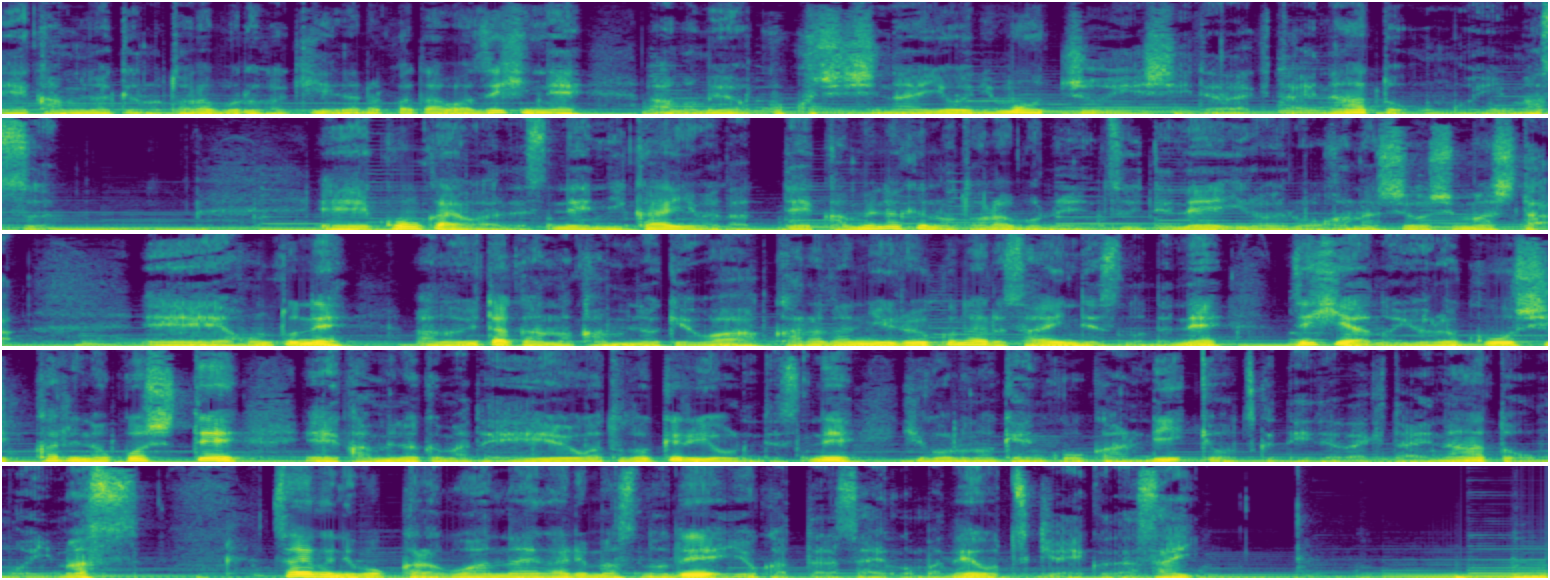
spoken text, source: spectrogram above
えー、髪の毛のトラブルが気になる方はぜひね、あの目を酷使しないようにも注意していただきたいただきたいなと思います。えー、今回はですね2回にわたって髪の毛のトラブルについてねいろいろお話をしました、えー、本当ねあの豊かな髪の毛は体に余力のあるサインですのでねぜひあの余力をしっかり残して、えー、髪の毛まで栄養が届けるようにですね日頃の健康管理気をつけていただきたいなと思います。最後に僕からご案内がありますのでよかったら最後までお付き合いください。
